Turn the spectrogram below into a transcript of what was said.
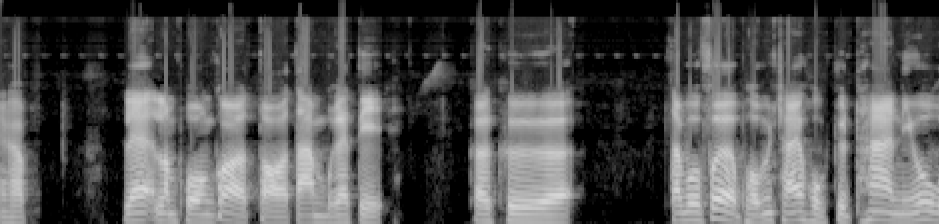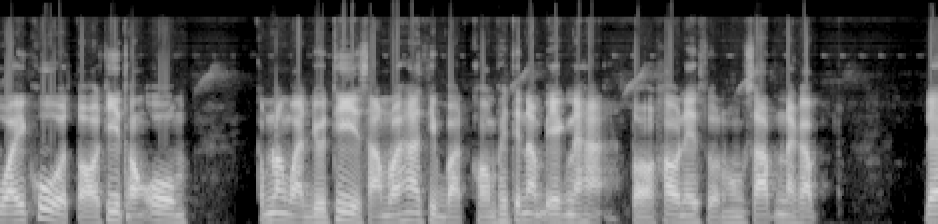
นะครับ และลำโพงก็ต่อตามปกติ ก็คือซับวูเฟอร์ผมใช้ 6.5 นิ้วไว้คู่ต่อที่ 2 โอห์มกำลังวัตต์อยู่ที่ 350 วัตต์ของ Platinum X นะฮะ ต่อเข้าในส่วนของซับนะครับ และ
